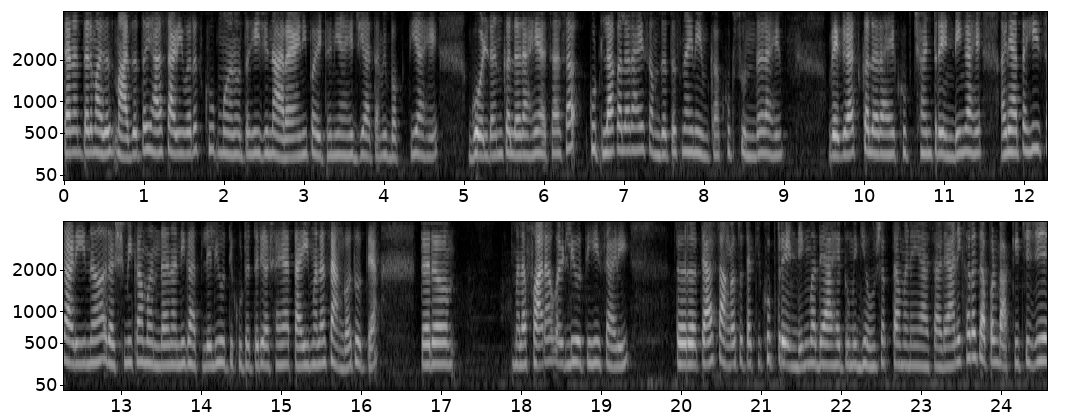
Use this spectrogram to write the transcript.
त्यानंतर माझं माझं तर ह्या साडीवरच खूप मन होतं. ही जी नारायणी पैठणी आहे जी आता मी बघती आहे गोल्डन कलर आहे याचा असा कुठला कलर आहे समजतच नाही नेमका. खूप सुंदर आहे. वेगळाच कलर आहे खूप छान ट्रेंडिंग आहे. आणि आता ही साडी ना रश्मिका मंदानानी घातलेली होती कुठंतरी अशा ह्या ताई मला सांगत होत्या. तर मला फार आवडली होती ही साडी. तर त्या सांगत होत्या की खूप ट्रेंडिंगमध्ये आहे तुम्ही घेऊ शकता म्हणे या साड्या. आणि खरंच आपण बाकीचे जे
